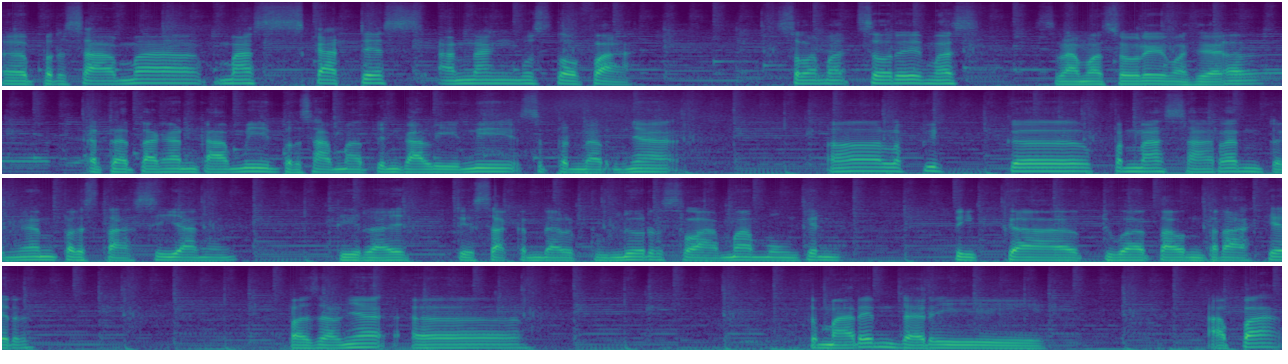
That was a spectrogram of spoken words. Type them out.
eh, bersama Mas Kades Anang Mustafa. Selamat sore Mas. Selamat sore Mas ya. Eh, kedatangan kami bersama tim kali ini sebenarnya eh, lebih ke penasaran dengan prestasi yang diraih Desa Kendal Bulur selama mungkin 3 2 tahun terakhir. Pasalnya eh, kemarin dari apa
